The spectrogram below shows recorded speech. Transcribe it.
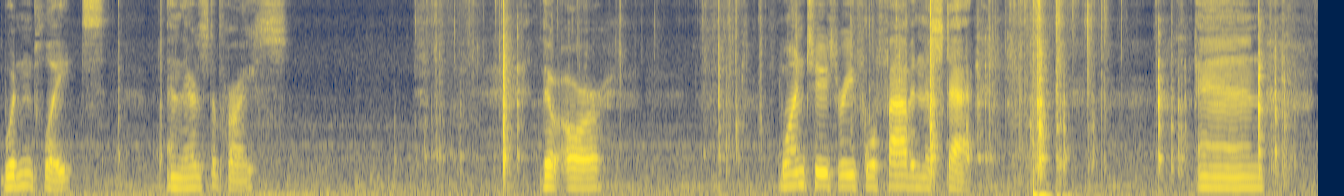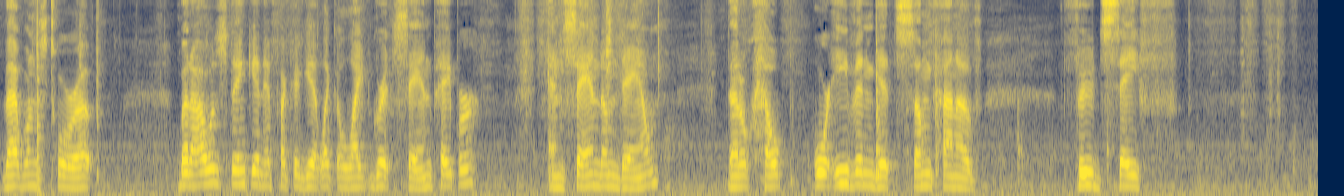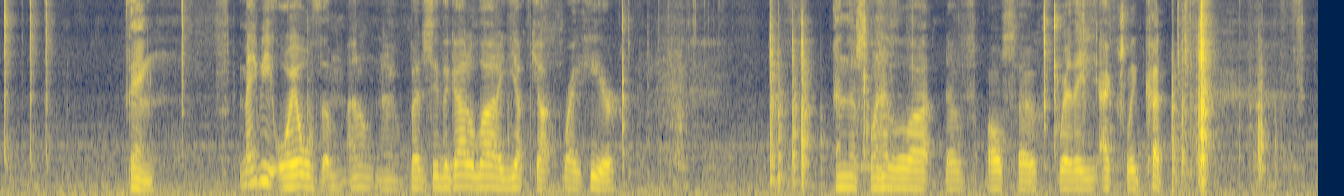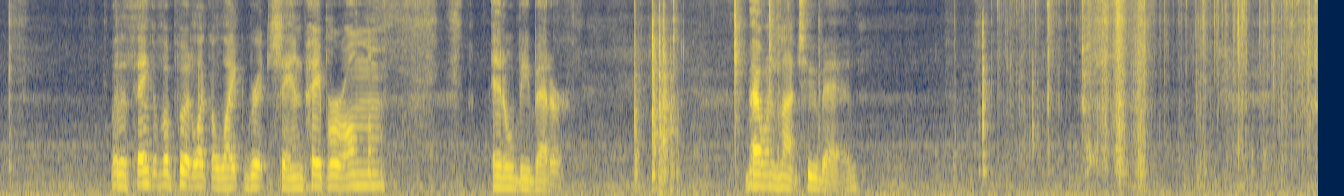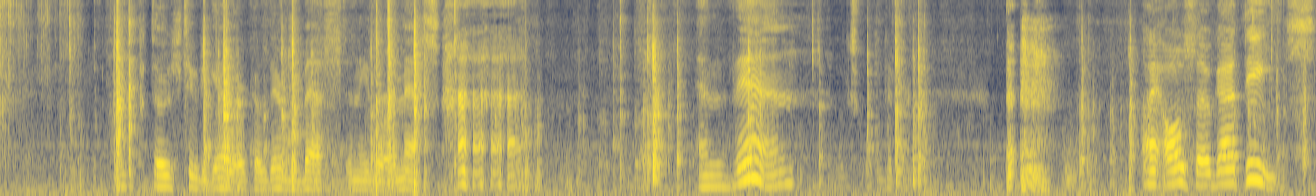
wooden plates, and there's the price. There are one, two, three, four, five in the stack. And that one's tore up. But I was thinking if I could get like a light grit sandpaper and sand them down, that'll help. Or even get some kind of food safe thing. Maybe oil them. I don't know. But see, they got a lot of yuck yuck right here. And this one has a lot of also where they actually cut. But I think if I put like a light grit sandpaper on them, it'll be better. That one's not too bad. Put those two together because they're the best and these are a mess. and then, looks a little different. I also got these.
